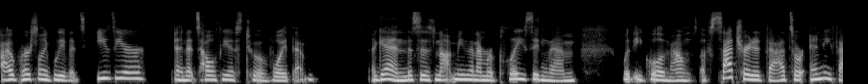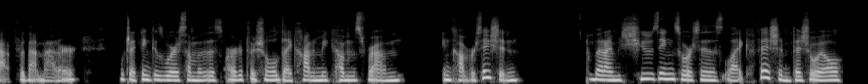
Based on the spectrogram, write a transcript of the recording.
I personally believe it's easier and it's healthiest to avoid them. Again, this does not mean that I'm replacing them with equal amounts of saturated fats or any fat for that matter, which I think is where some of this artificial dichotomy comes from in conversation. But I'm choosing sources like fish and fish oil,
